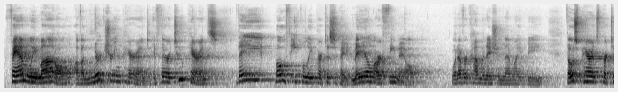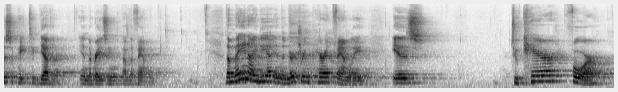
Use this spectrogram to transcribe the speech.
family model of a nurturing parent, if there are two parents, they both equally participate, male or female, whatever combination that might be. Those parents participate together in the raising of the family. The main idea in the nurturing parent family is to care for,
